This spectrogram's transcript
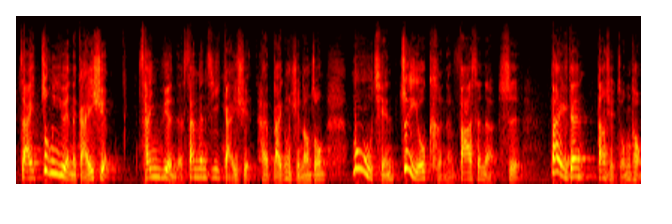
在众议院的改选、参议院的三分之一改选，还有白宫选当中，目前最有可能发生的是拜登当选总统。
